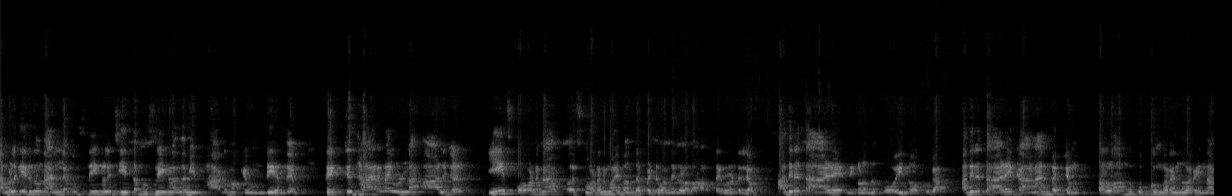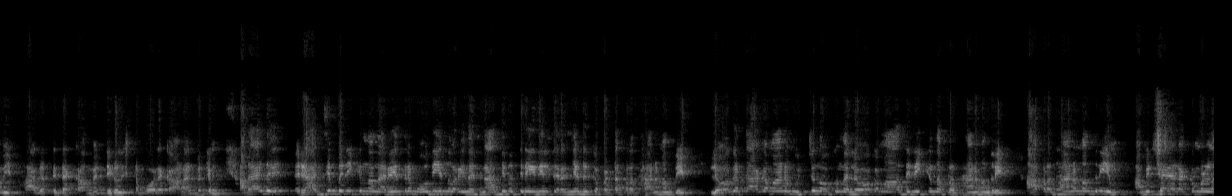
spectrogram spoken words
നമ്മൾ കരുതുന്ന നല്ല മുസ്ലിങ്ങൾ ചീത്ത മുസ്ലിങ്ങൾ എന്ന വിഭാഗമൊക്കെ ഉണ്ട് എന്ന് തെറ്റിദ്ധാരണയുള്ള ആളുകൾ ഈ സ്ഫോടന സ്ഫോടനവുമായി ബന്ധപ്പെട്ട് വന്നിട്ടുള്ള വാർത്തകളുണ്ടല്ലോ. അതിന് താഴെ നിങ്ങളൊന്ന് പോയി നോക്കുക. അതിന് താഴെ കാണാൻ പറ്റും തള്ളാഹു കുക്കുംബർ എന്ന് പറയുന്ന വിഭാഗത്തിന്റെ കമന്റുകൾ ഇഷ്ടംപോലെ കാണാൻ പറ്റും. അതായത് രാജ്യം ഭരിക്കുന്ന നരേന്ദ്രമോദി എന്ന് പറയുന്ന ജനാധിപത്യ രീതിയിൽ തിരഞ്ഞെടുക്കപ്പെട്ട പ്രധാനമന്ത്രി ലോകത്താകമാനം ഉറ്റുനോക്കുന്ന ലോകം ആദരിക്കുന്ന പ്രധാനമന്ത്രി ആ പ്രധാനമന്ത്രിയും അമിത്ഷാ അടക്കമുള്ള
